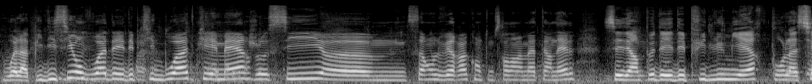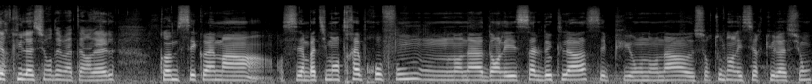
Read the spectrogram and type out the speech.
Voilà, puis d'ici on voit des, des petites boîtes qui émergent aussi, euh, ça on le verra quand on sera dans la maternelle, c'est un peu des, des puits de lumière pour la circulation des maternelles. Comme c'est quand même un, c'est un bâtiment très profond, on en a dans les salles de classe et puis on en a euh, surtout dans les circulations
